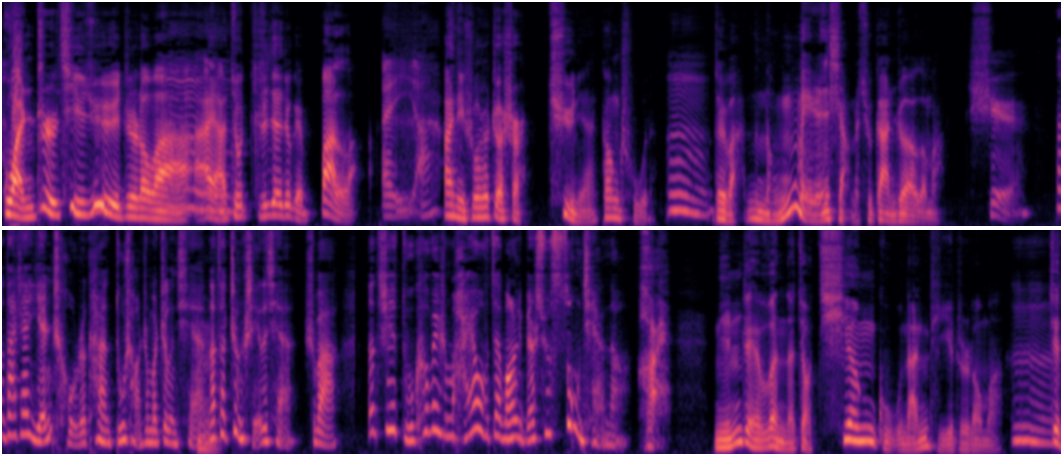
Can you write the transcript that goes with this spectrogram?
管制器具，知道吧？嗯哎呀，就直接就给办了。哎呀，哎，你说说这事儿，去年刚出的，嗯，对吧？那能没人想着去干这个吗？是。那大家眼瞅着看赌场这么挣钱，嗯那他挣谁的钱是吧？那这些赌客为什么还要再往里边去送钱呢？嗨，您这问的叫千古难题，知道吗？嗯，这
